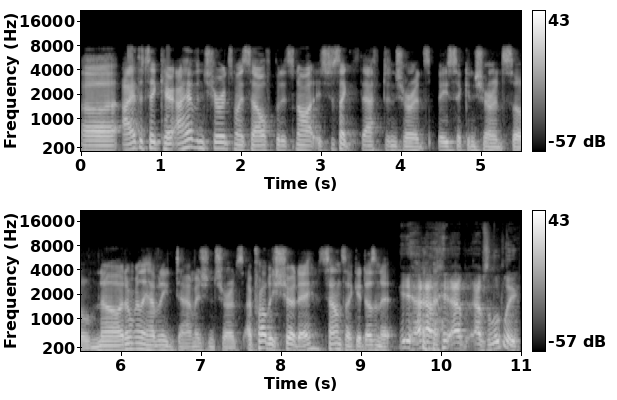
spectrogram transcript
Uh, I have to take care. I have insurance myself, but it's not. It's just like theft insurance, basic insurance. So no, I don't really have any damage insurance. I probably should, eh? Sounds like it, doesn't it? Yeah, absolutely.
